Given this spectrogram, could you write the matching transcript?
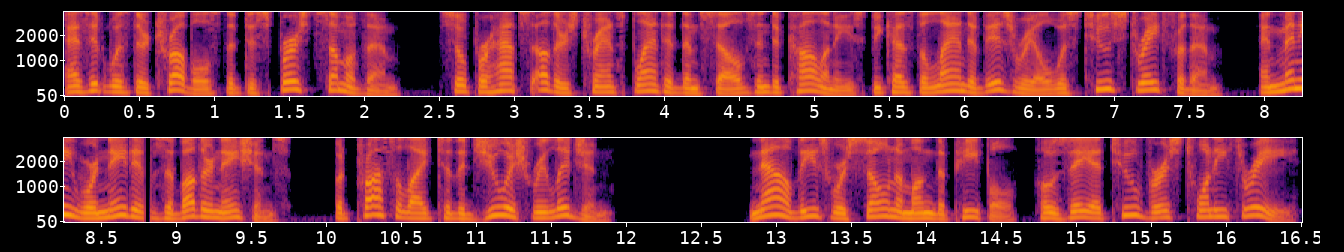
as it was their troubles that dispersed some of them, so perhaps others transplanted themselves into colonies because the land of Israel was too strait for them, and many were natives of other nations, but proselyte to the Jewish religion. Now these were sown among the people, Hosea 2 verse 23.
